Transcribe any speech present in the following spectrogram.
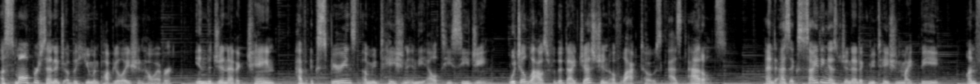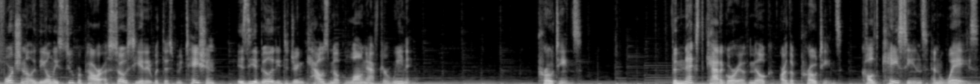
A small percentage of the human population, however, in the genetic chain have experienced a mutation in the LTC gene, which allows for the digestion of lactose as adults. And as exciting as genetic mutation might be, unfortunately, the only superpower associated with this mutation is the ability to drink cow's milk long after weaning. Proteins. The next category of milk are the proteins, called caseins and wheys,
